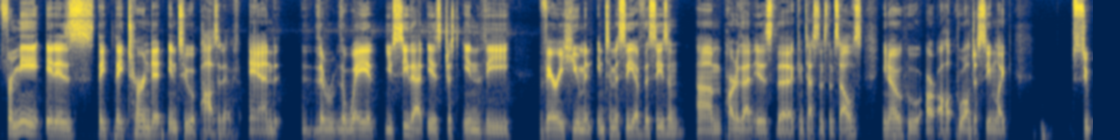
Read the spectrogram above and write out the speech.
for me it is they they turned it into a positive and the the way it you see that is just in the very human intimacy of the season. Um, part of that is the contestants themselves, you know, who are all who all just seem like su-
